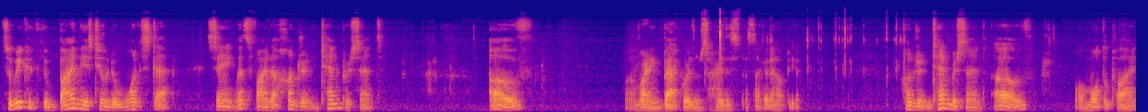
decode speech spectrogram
So we could combine these two into one step, saying let's find 110% of, well, I'm writing backwards, I'm sorry, this, that's not going to help you. 110% of, well, multiply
